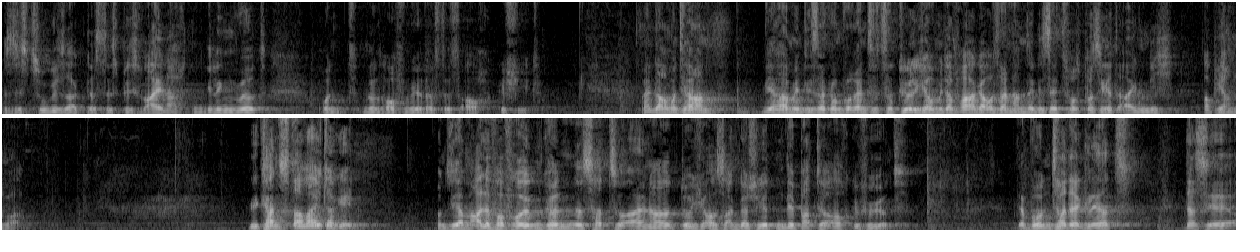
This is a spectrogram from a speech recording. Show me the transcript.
es ist zugesagt, dass das bis Weihnachten gelingen wird. Und nun hoffen wir, dass das auch geschieht. Meine Damen und Herren, wir haben in dieser Konferenz uns natürlich auch mit der Frage auseinandergesetzt, was passiert eigentlich ab Januar. Wie kann es da weitergehen? Und Sie haben alle verfolgen können, das hat zu einer durchaus engagierten Debatte auch geführt. Der Bund hat erklärt, dass er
